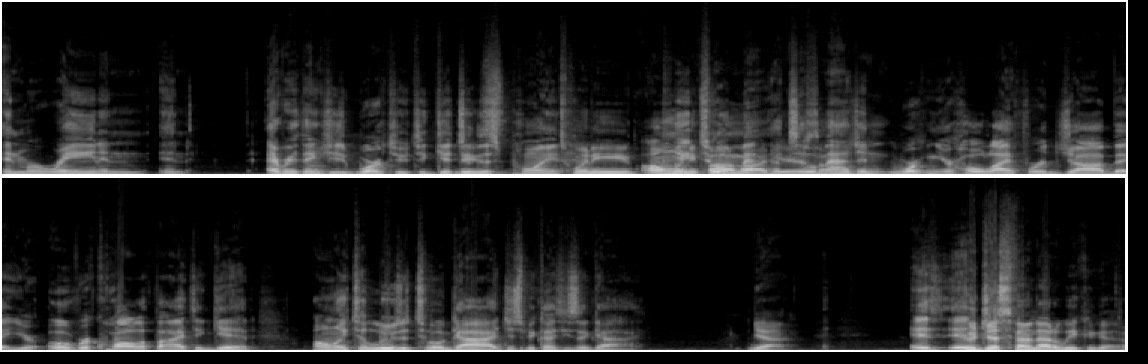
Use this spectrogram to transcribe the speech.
in Meereen and and everything she's worked to to get to These this 20, only to, ima- to something. imagine working your whole life for a job that you're overqualified to get, only to lose it to a guy just because he's a guy. Yeah, Is it, who just found out a week ago.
